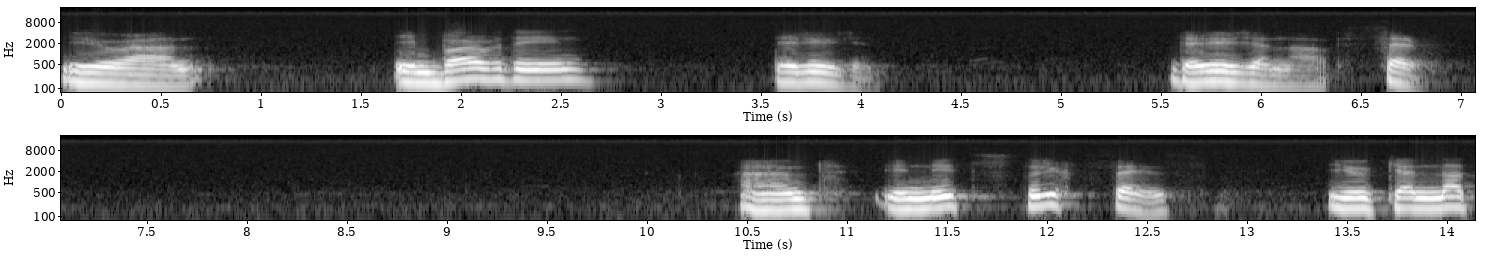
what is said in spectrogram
You are involved in delusion, delusion of self. And in its strict sense, you cannot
